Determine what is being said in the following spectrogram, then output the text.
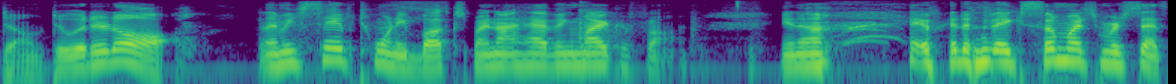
don't do it at all. Let me save 20 bucks by not having a microphone. You know, it would make so much more sense.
